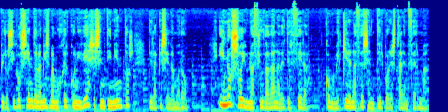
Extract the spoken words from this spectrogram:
pero sigo siendo la misma mujer con ideas y sentimientos de la que se enamoró. Y no soy una ciudadana de tercera, como me quieren hacer sentir por estar enferma.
